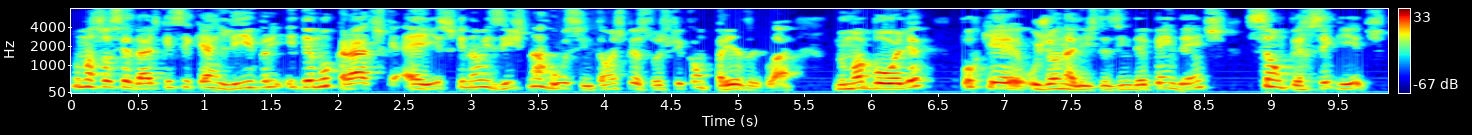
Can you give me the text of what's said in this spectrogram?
numa sociedade que se quer livre e democrática. É isso que não existe na Rússia. Então as pessoas ficam presas lá numa bolha porque os jornalistas independentes são perseguidos,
